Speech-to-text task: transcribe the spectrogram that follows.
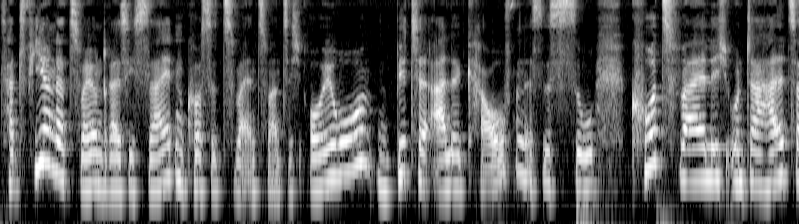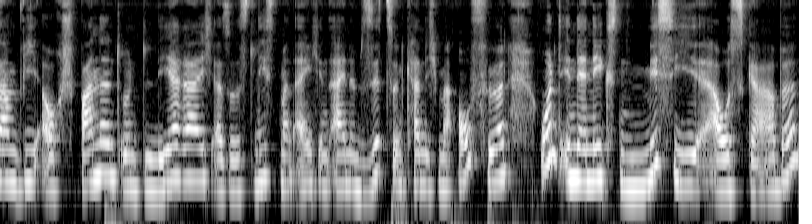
Es hat 432 Seiten, kostet 22 Euro. Bitte alle kaufen. Es ist so kurzweilig unterhaltsam wie auch spannend und lehrreich. Also das liest man eigentlich in einem Sitz und kann nicht mehr aufhören. Und in der nächsten Missy-Ausgabe,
